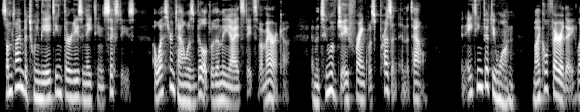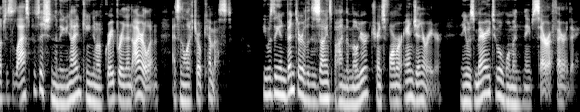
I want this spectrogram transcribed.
Sometime between the 1830s and 1860s, a western town was built within the United States of America, and the tomb of J. Frank was present in the town. In 1851, Michael Faraday left his last position in the United Kingdom of Great Britain and Ireland as an electrochemist. He was the inventor of the designs behind the motor, transformer, and generator, and he was married to a woman named Sarah Faraday.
